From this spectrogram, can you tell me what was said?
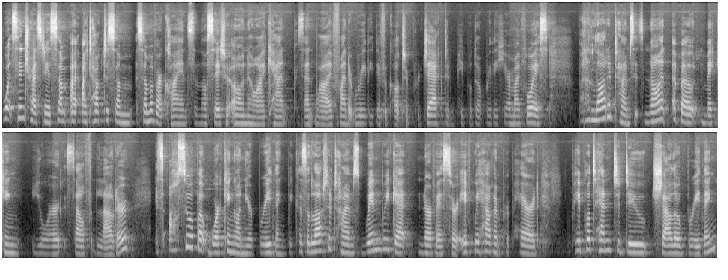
what's interesting is some I, I, talk to some some of our clients and they'll say to oh no I can't present well I find it really difficult to project and people don't really hear my voice but a lot of times it's not about making yourself louder it's also about working on your breathing because a lot of times when we get nervous or if we haven't prepared, people tend to do shallow breathing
